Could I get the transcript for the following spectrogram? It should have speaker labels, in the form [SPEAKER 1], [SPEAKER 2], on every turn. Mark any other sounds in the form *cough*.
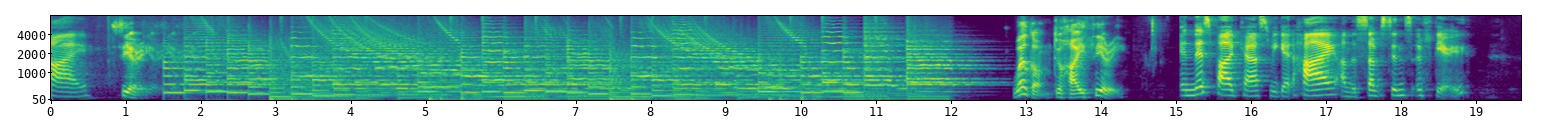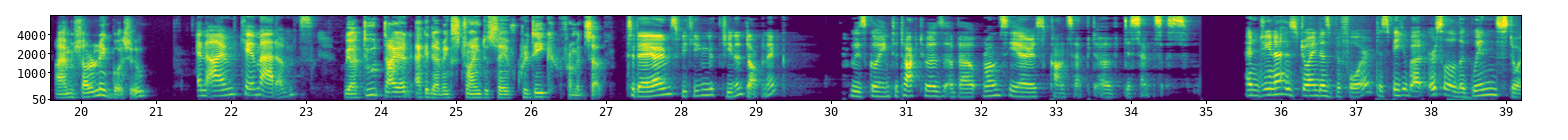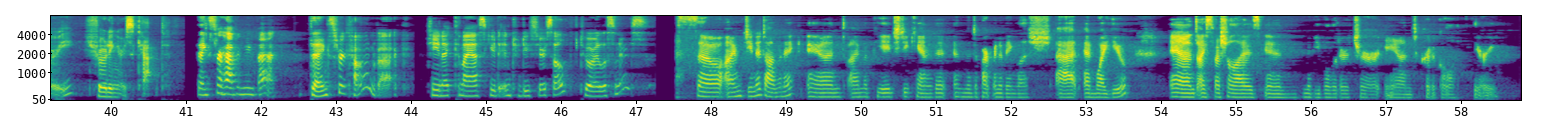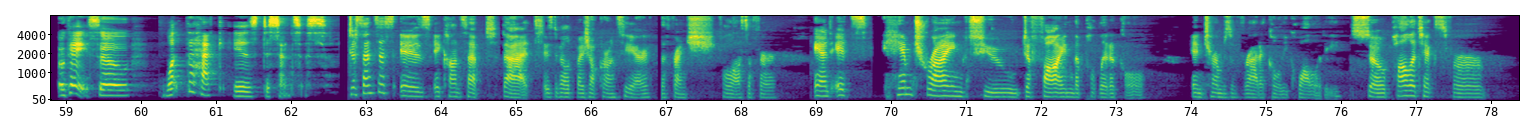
[SPEAKER 1] Hi.
[SPEAKER 2] Theory. Welcome to High Theory.
[SPEAKER 1] In this podcast, we get high on the substance of theory.
[SPEAKER 2] I'm Saronik Bosu.
[SPEAKER 1] And I'm Kim Adams.
[SPEAKER 2] We are two tired academics trying to save critique from itself.
[SPEAKER 1] Today I'm speaking with Gina Dominic, who is going to talk to us about Rancière's concept of dissensus. And Gina has joined us before to speak about Ursula Le Guin's story, Schrodinger's Cat.
[SPEAKER 3] Thanks for having me back.
[SPEAKER 1] Thanks for coming back. Gina, can I ask you to introduce yourself to our listeners?
[SPEAKER 3] So, I'm Gina Dominic, and I'm a PhD candidate in the Department of English at NYU. And I specialize in medieval literature and critical theory.
[SPEAKER 1] Okay, so what the heck is dissensus?
[SPEAKER 3] Dissensus is a concept that is developed by Jacques Rancière, the French philosopher. And it's him trying to define the political in terms of radical equality. So, politics for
